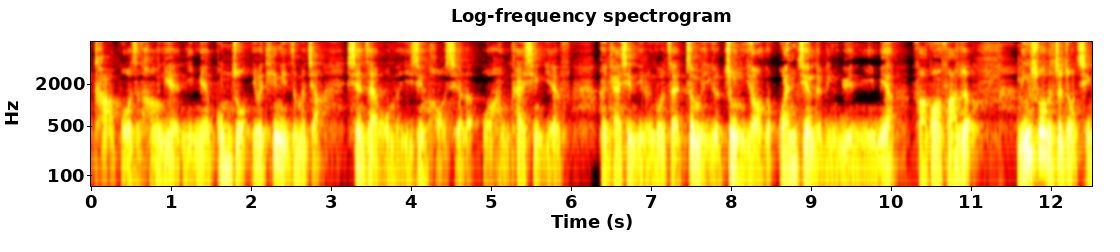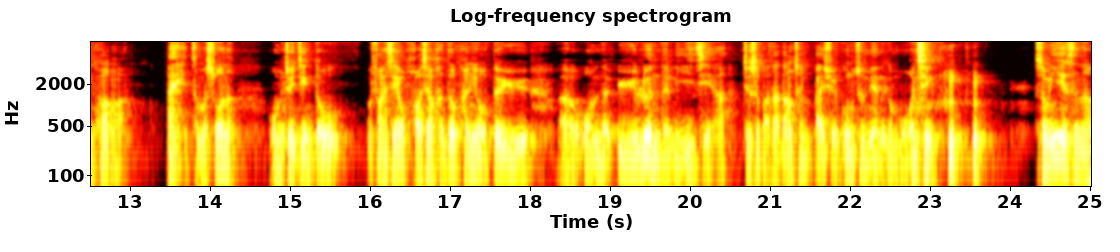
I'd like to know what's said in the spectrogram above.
卡脖子的行业里面工作，因为听你这么讲，现在我们已经好些了，我很开心，也很开心你能够在这么一个重要的关键的领域里面发光发热。您说的这种情况啊，哎，怎么说呢？我们最近都发现，好像很多朋友对于。呃，我们的舆论的理解啊，就是把它当成白雪公主面那个魔镜，什么意思呢？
